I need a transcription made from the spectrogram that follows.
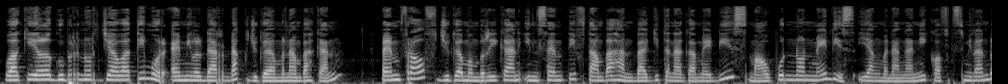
Wakil Gubernur Jawa Timur Emil Dardak juga menambahkan, Pemprov juga memberikan insentif tambahan bagi tenaga medis maupun non-medis yang menangani COVID-19,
